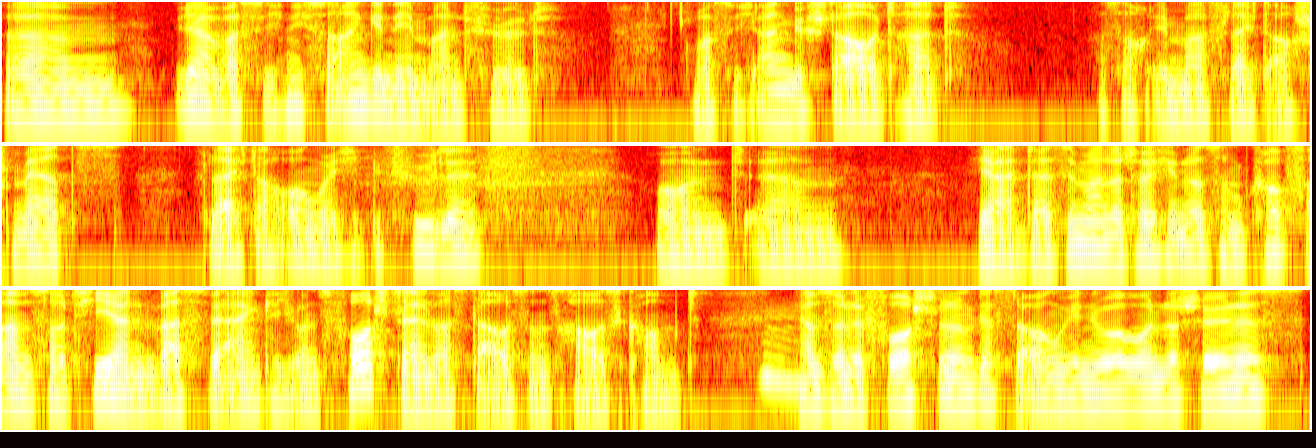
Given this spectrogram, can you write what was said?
ähm, ja, was sich nicht so angenehm anfühlt was sich angestaut hat, was auch immer, vielleicht auch Schmerz, vielleicht auch irgendwelche Gefühle. Und ähm, ja, da sind wir natürlich in unserem Kopf am Sortieren, was wir eigentlich uns vorstellen, was da aus uns rauskommt. Hm. Wir haben so eine Vorstellung, dass da irgendwie nur wunderschönes,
